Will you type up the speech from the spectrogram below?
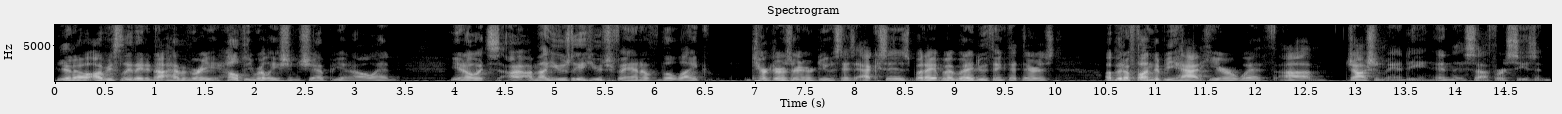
you know. Obviously, they did not have a very healthy relationship, you know, and you know, it's I, I'm not usually a huge fan of the like characters are introduced as exes, but I but, but I do think that there's a bit of fun to be had here with um, Josh and Mandy in this uh, first season.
